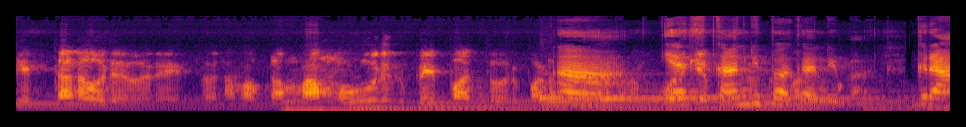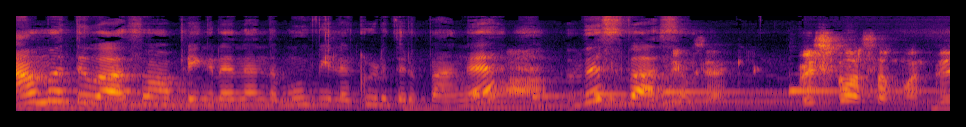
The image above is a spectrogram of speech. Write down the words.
கெத்தான ஒரு ஒரு நம்ம நம்ம ஊருக்கு போய் பார்த்த ஒரு படம். எஸ் கண்டிப்பா கண்டிப்பா. கிராமத்து வாசம் அப்படிங்கறது அந்த மூவில கொடுத்திருப்பாங்க. விஸ்வாசம். எக்ஸாக்ட்லி விஸ்வாசம் வந்து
